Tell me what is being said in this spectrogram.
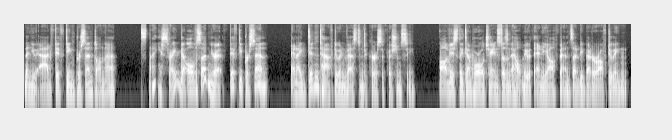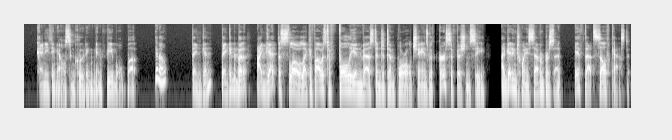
then you add 15% on that. It's nice, right? All of a sudden you're at 50% and I didn't have to invest into curse efficiency. Obviously, temporal chains doesn't help me with any offense. I'd be better off doing anything else, including enfeeble. But you know, thinking, thinking. But I get the slow. Like if I was to fully invest into temporal chains with curse efficiency, I'm getting 27% if that's self casted,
